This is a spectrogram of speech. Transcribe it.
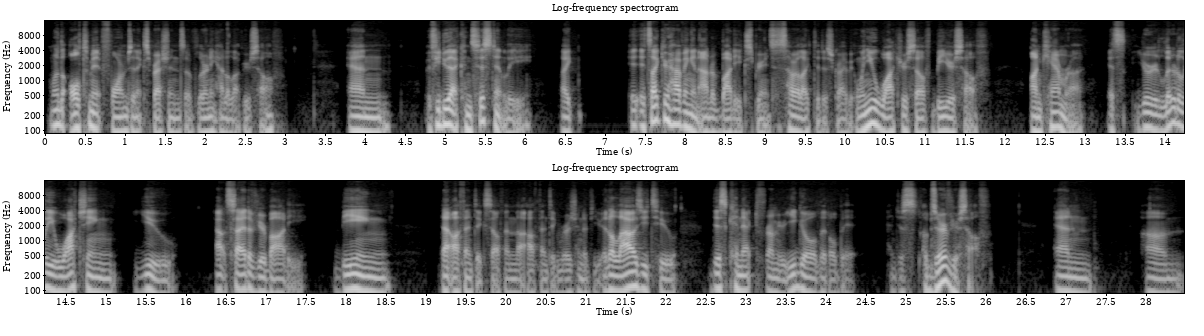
one of the ultimate forms and expressions of learning how to love yourself. And if you do that consistently, like it, it's like you're having an out of body experience. This is how I like to describe it. When you watch yourself be yourself on camera, it's you're literally watching you outside of your body being that authentic self and the authentic version of you. It allows you to disconnect from your ego a little bit and just observe yourself. And um,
